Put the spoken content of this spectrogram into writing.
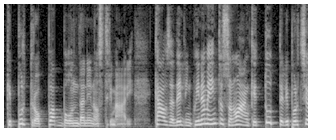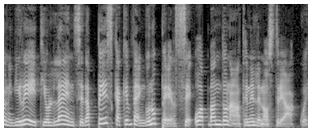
che purtroppo abbonda nei nostri mari. Causa dell'inquinamento sono anche tutte le porzioni di reti o lenze da pesca che vengono perse o abbandonate nelle nostre acque.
